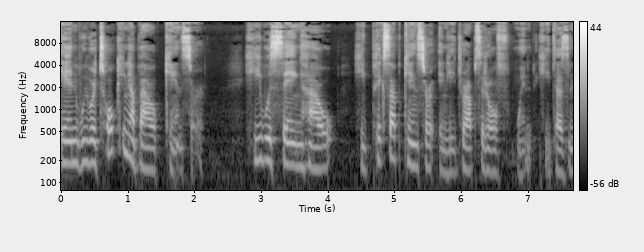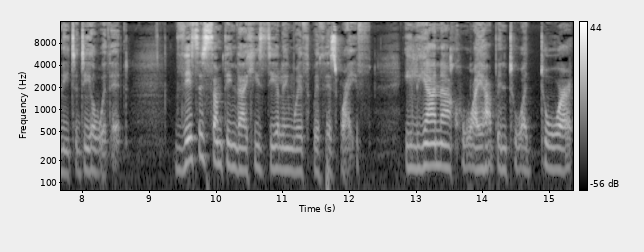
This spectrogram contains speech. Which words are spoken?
And we were talking about cancer. He was saying how he picks up cancer and he drops it off when he doesn't need to deal with it. This is something that he's dealing with with his wife. Iliana, who I happen to adore,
